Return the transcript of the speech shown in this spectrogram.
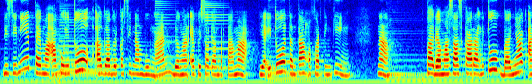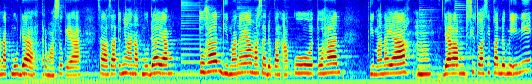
Di sini tema aku itu agak berkesinambungan dengan episode yang pertama, yaitu tentang overthinking. Nah, pada masa sekarang itu banyak anak muda termasuk ya, salah satunya anak muda yang Tuhan gimana ya masa depan aku, Tuhan gimana ya hmm, dalam situasi pandemi ini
